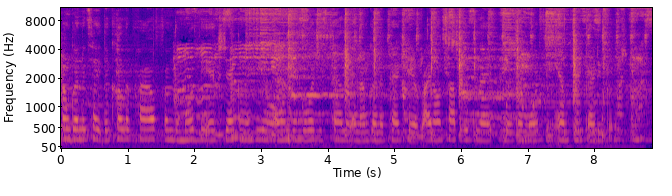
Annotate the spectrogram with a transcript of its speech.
I'm going to take the color Proud from the Morphe X Jaclyn Hill Armed and Gorgeous palette and I'm going to pack that right on top of the black with the Morphe M330 brush.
